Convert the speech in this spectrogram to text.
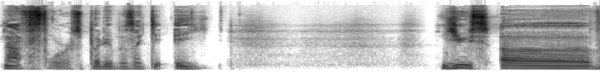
not force, but it was like a use of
